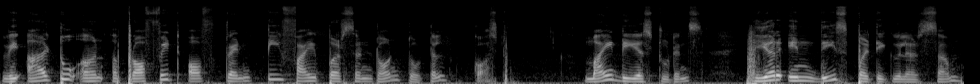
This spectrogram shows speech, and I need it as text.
we are to earn a profit of 25% on total cost. My dear students, here in this particular sum,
